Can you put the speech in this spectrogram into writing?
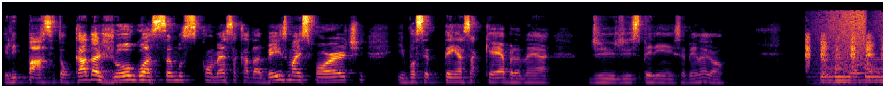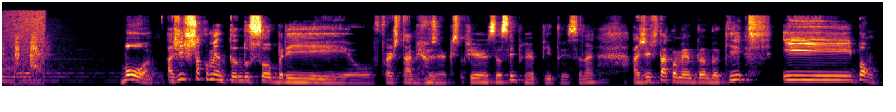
ele passa. Então, cada jogo a Samus começa cada vez mais forte e você tem essa quebra, né, de, de experiência. Bem legal. Boa, a gente está comentando sobre o First Time User Experience, eu sempre repito isso, né? A gente está comentando aqui e, bom,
